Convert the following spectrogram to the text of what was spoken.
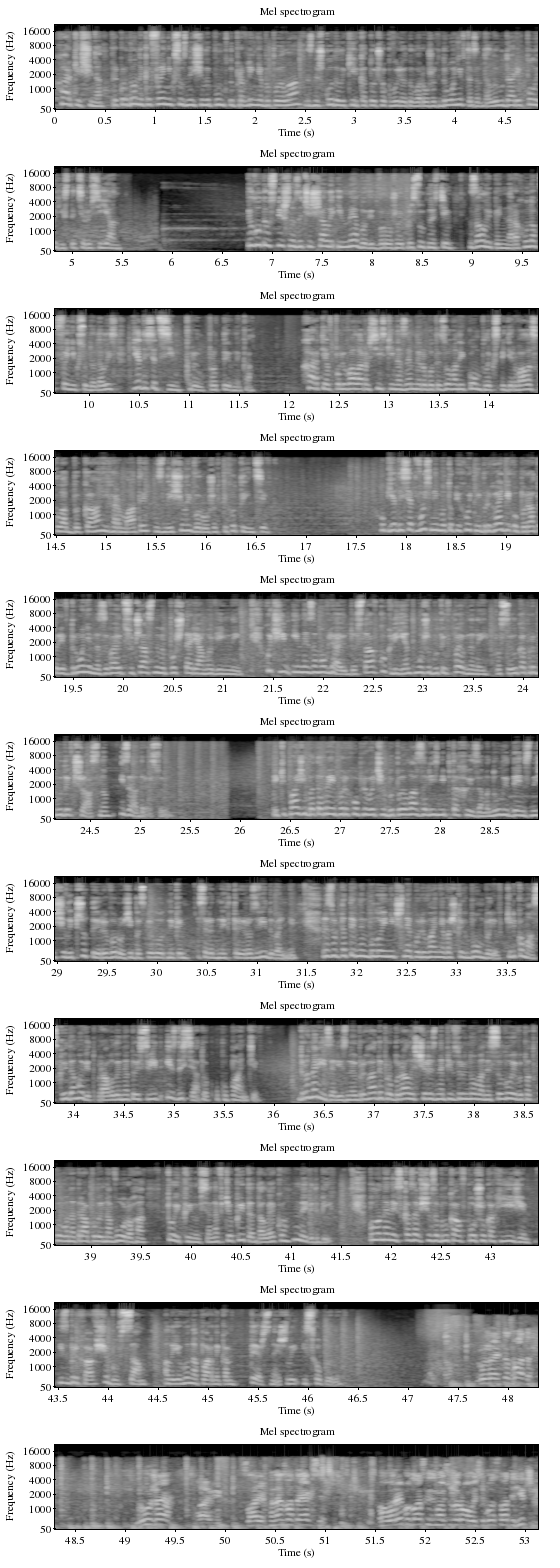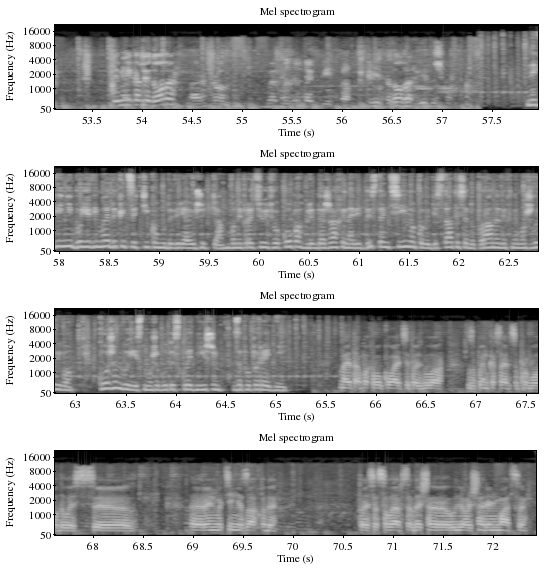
Харківщина. Прикордонники Феніксу знищили пункт управління БПЛА, знешкодили кілька точок вильоту ворожих дронів та завдали ударів по логістиці росіян. Пілоти успішно зачищали і небо від ворожої присутності. За липень на рахунок Феніксу додались 57 крил противника. Хартія вполювала російський наземний роботизований комплекс, підірвала склад БК і гармати, знищили й ворожих піхотинців. У 58-й мотопіхотній бригаді операторів дронів називають сучасними поштарями війни. Хоч їм і не замовляють доставку, клієнт може бути впевнений, посилка прибуде вчасно і за адресою. Екіпажі батареї перехоплювачів БПЛА залізні птахи за минулий день знищили чотири ворожі безпілотники. Серед них три розвідувальні. Результативним було і нічне полювання важких бомберів. Кількома скидами відправили на той світ із десяток окупантів. Дронарі залізної бригади пробирались через напівзруйноване село і випадково натрапили на ворога. Той кинувся навтьоки та далеко не відбіг. Полонений сказав, що заблукав в пошуках їжі і збрехав, що був сам, але його напарника теж знайшли і схопили. Друже, як тебе звати? Друже. Славік. Славік, мене звати Ексі. Говори, будь ласка, зі мною дорогу, буде ставати гірше. Ти мені кажи, добре? Хорошо. Ви квітка. Квітка, добре, квіточка. На війні бойові медики це ті, кому довіряють життя. Вони працюють в окопах, бліндажах і навіть дистанційно, коли дістатися до поранених неможливо. Кожен виїзд може бути складнішим за попередній. На етапах евакуації тобто була зупинка серця, проводились е, реанімаційні заходи. Тобто СЛР, сердечна легочна реанімація.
